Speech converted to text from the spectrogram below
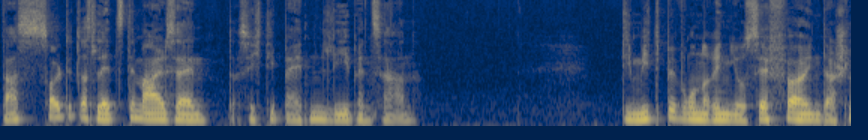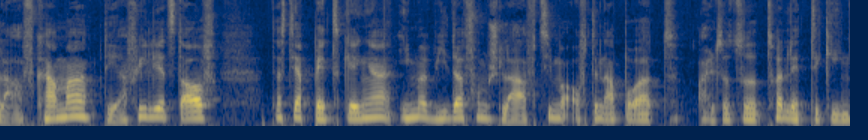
Das sollte das letzte Mal sein, dass sich die beiden leben sahen. Die Mitbewohnerin Josefa in der Schlafkammer, der fiel jetzt auf, dass der Bettgänger immer wieder vom Schlafzimmer auf den Abort, also zur Toilette ging,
